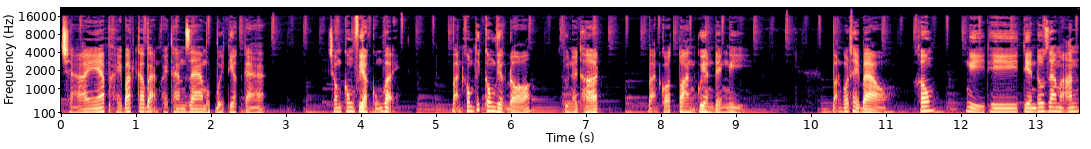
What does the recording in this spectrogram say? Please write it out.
Chả ai ép hay bắt các bạn phải tham gia một buổi tiệc cả. Trong công việc cũng vậy. Bạn không thích công việc đó. Tôi nói thật bạn có toàn quyền để nghỉ. Bạn có thể bảo không, nghỉ thì tiền đâu ra mà ăn,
